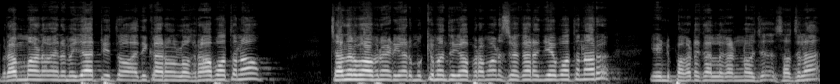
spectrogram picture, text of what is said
బ్రహ్మాండమైన మెజార్టీతో అధికారంలోకి రాబోతున్నాం. చంద్రబాబు నాయుడు గారు ముఖ్యమంత్రిగా ప్రమాణ స్వీకారం చేయబోతున్నారు. ఏంటి పగట కళ్ళగండం సజ్జల?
